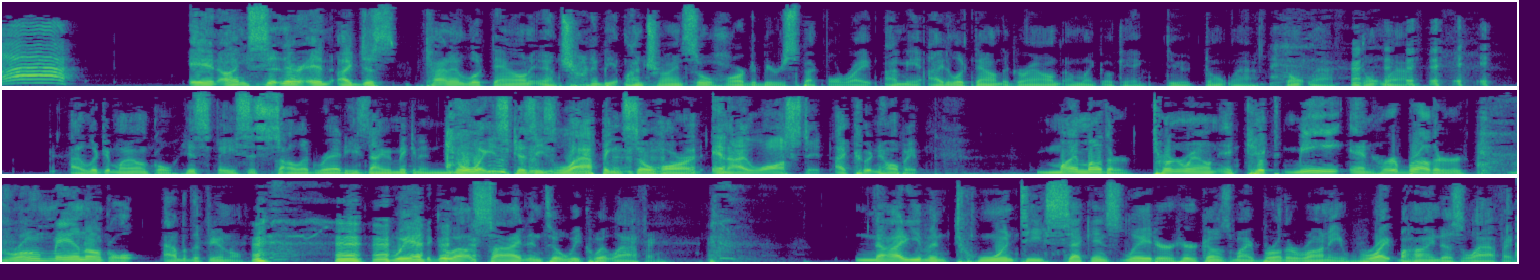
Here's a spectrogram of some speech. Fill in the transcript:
and I'm sitting there, and I just kind of look down, and I'm trying to be. I'm trying so hard to be respectful, right? I mean, I look down at the ground. I'm like, okay, dude, don't laugh, don't laugh, don't laugh. I look at my uncle. His face is solid red. He's not even making a noise because he's laughing so hard, and I lost it. I couldn't help it my mother turned around and kicked me and her brother, grown man uncle, out of the funeral. we had to go outside until we quit laughing. Not even 20 seconds later, here comes my brother Ronnie right behind us laughing.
